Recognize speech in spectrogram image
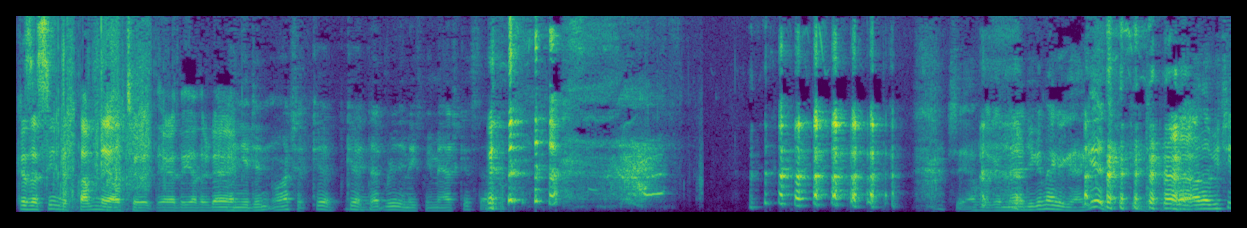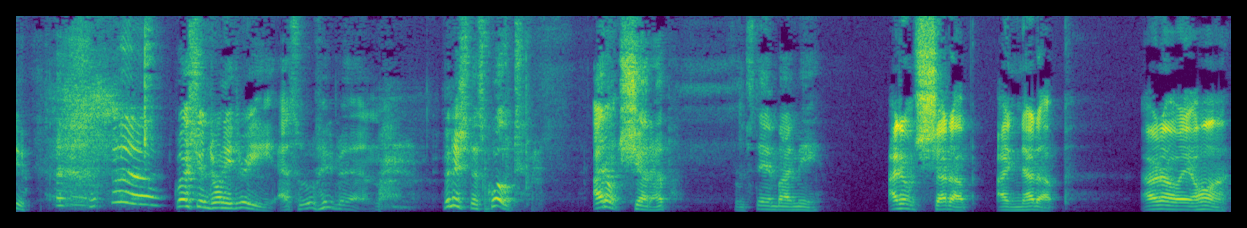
Because I seen the thumbnail to it there the other day. And you didn't watch it. Good, good. That really makes me mad. Good stuff. See how fucking mad you can make a guy. Good. good. I love you too. Question 23. Asshole Hitman. Finish this quote. I don't shut up from Stand By Me. I don't shut up. I nut up. Oh no, wait, hold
